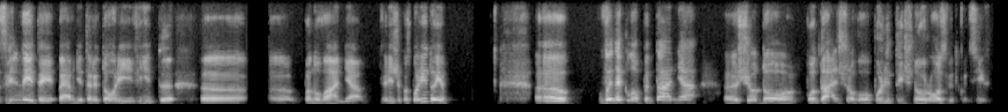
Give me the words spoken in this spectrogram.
звільнити певні території від е, е, панування Річі Посполітої, е, виникло питання е, щодо подальшого політичного розвитку цих е,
